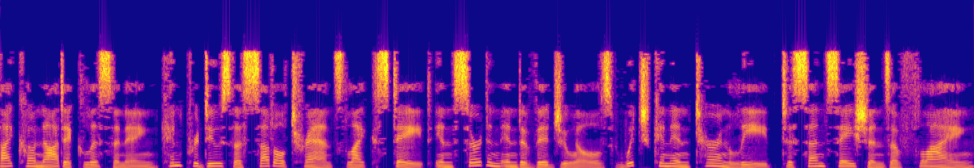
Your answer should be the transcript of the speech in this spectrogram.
psychonautic listening can produce a subtle trance-like state in certain individuals which can in turn lead to sensations of flying,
